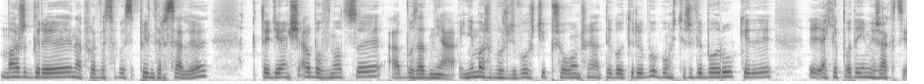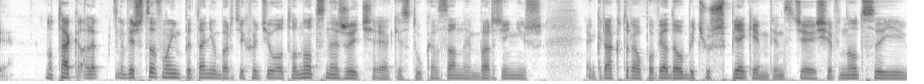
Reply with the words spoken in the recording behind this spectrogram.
masz gry, na przykład sobie Splinter Cell, które dzieją się albo w nocy, albo za dnia i nie masz możliwości przełączenia tego trybu, bądź też wyboru, kiedy, jakie podejmiesz akcje. No tak, ale wiesz co, w moim pytaniu bardziej chodziło o to nocne życie, jak jest ukazane, bardziej niż gra, która opowiada o byciu szpiegiem, więc dzieje się w nocy i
